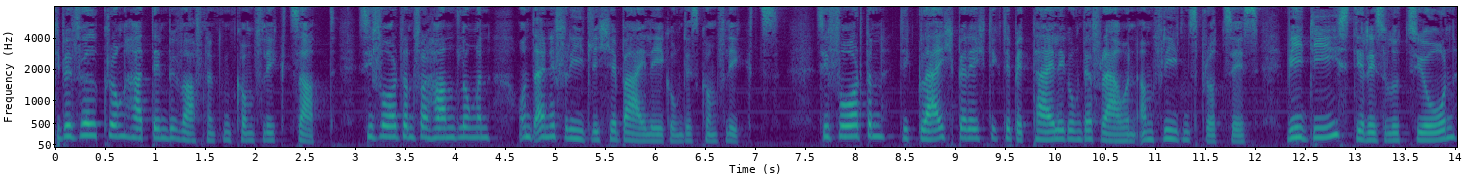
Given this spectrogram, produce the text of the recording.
die Bevölkerung hat den bewaffneten Konflikt satt. Sie fordern Verhandlungen und eine friedliche Beilegung des Konflikts. Sie fordern die gleichberechtigte Beteiligung der Frauen am Friedensprozess, wie dies die Resolution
